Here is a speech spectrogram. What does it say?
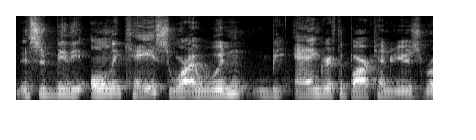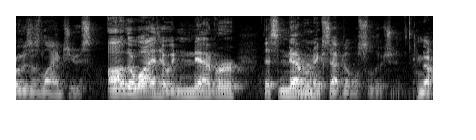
this would be the only case where I wouldn't be angry if the bartender used Rose's lime juice. Otherwise, I would never. That's never an acceptable solution. No.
